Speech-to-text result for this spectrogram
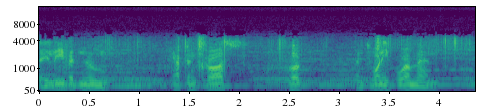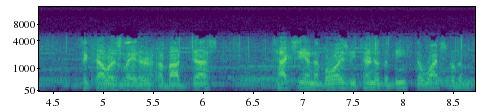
They leave at noon. Captain Cross, Hook, and 24 men. Six hours later, about dusk, Taxi and the boys return to the beach to watch for them.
